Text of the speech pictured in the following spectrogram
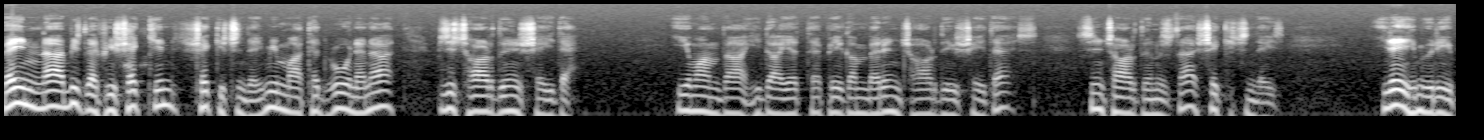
Ve inna biz de fi şekkin şek içindeyiz. Mimma ted'unena bizi çağırdığın şeyde imanda, hidayette, peygamberin çağırdığı şeyde sizin çağırdığınızda şek içindeyiz ileyh mürib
